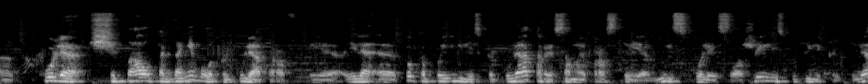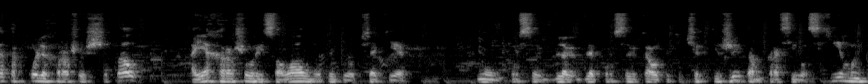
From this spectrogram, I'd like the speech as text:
Э, э, Коля считал, тогда не было калькуляторов, или только появились калькуляторы, самые простые, мы с Колей сложились, купили калькулятор, Коля хорошо считал, а я хорошо рисовал вот эти вот всякие, ну, для, для курсовика вот эти чертежи, там красиво схемы,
